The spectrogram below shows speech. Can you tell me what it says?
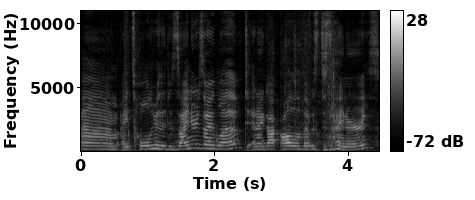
Um, I told her the designers I loved, and I got all of those designers.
